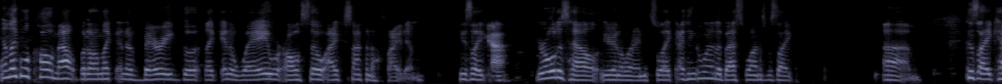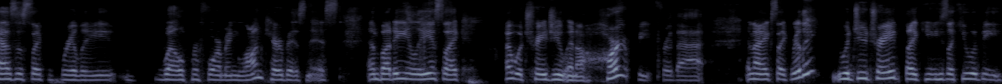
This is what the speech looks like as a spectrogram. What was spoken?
and like we'll call him out, but on like in a very good, like in a way where also Ike's not gonna fight him. He's like, yeah. You're old as hell, you're gonna learn. So like I think one of the best ones was like um because like has this like really well performing lawn care business and buddy lee is like i would trade you in a heartbeat for that and ike's like really would you trade like he's like you would be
